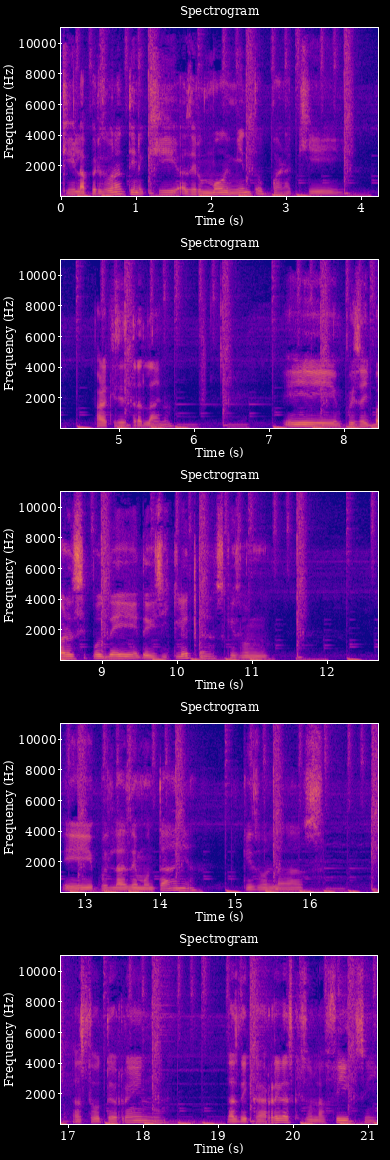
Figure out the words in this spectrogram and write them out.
que la persona tiene que hacer un movimiento para que para que se traslade, ¿no? Eh, pues hay varios tipos de, bicicletas que son eh, pues las de montaña, que son las, las todoterreno, las de carreras que son las fixie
